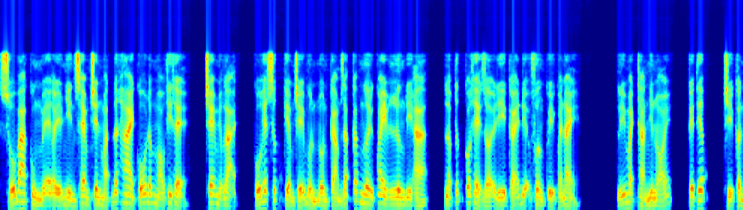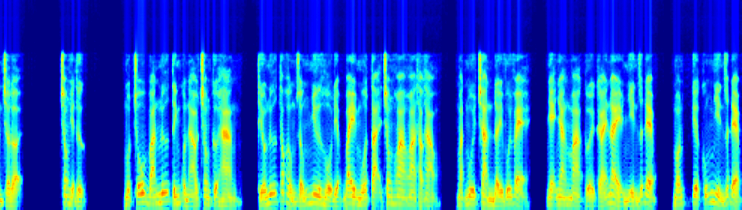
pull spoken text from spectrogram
Số ba cùng mẹ ấy nhìn xem trên mặt đất hai cỗ đấm máu thi thể, che miệng lại, cố hết sức kiềm chế buồn nôn cảm giác các ngươi quay lưng đi à lập tức có thể rời đi cái địa phương quỷ quái này. Lý mạch thản nhiên nói, kế tiếp, chỉ cần chờ đợi. Trong hiện thực, một chỗ bán nữ tính quần áo trong cửa hàng, thiếu nữ tóc hồng giống như hồ điệp bay múa tại trong hoa hoa thảo thảo, mặt mũi tràn đầy vui vẻ, nhẹ nhàng mà cười cái này nhìn rất đẹp, món kia cũng nhìn rất đẹp.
